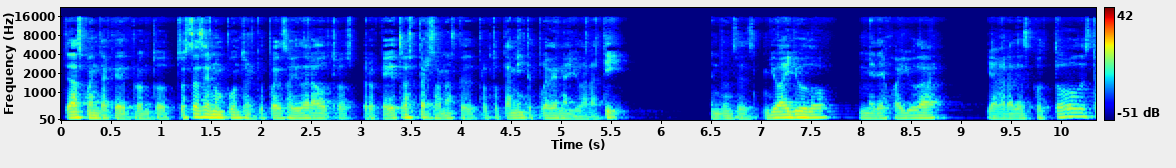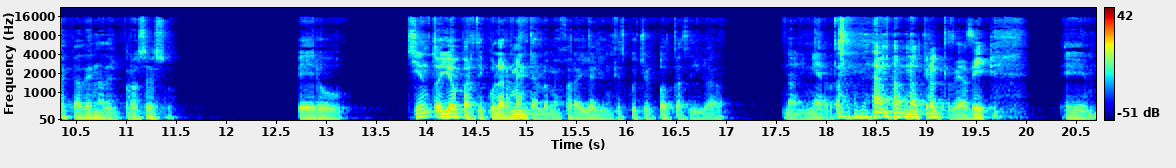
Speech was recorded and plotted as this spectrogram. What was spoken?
Te das cuenta que de pronto tú estás en un punto en el que puedes ayudar a otros, pero que hay otras personas que de pronto también te pueden ayudar a ti. Entonces, yo ayudo, me dejo ayudar y agradezco toda esta cadena del proceso. Pero siento yo particularmente, a lo mejor hay alguien que escuche el podcast y diga, No, ni mierda. no, no creo que sea así. Eh,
